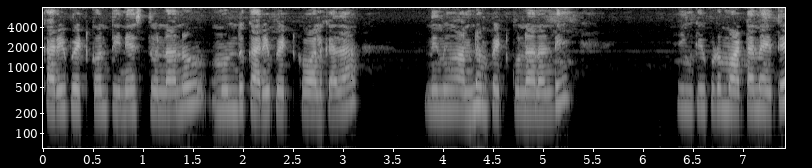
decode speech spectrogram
కర్రీ పెట్టుకొని తినేస్తున్నాను. ముందు కర్రీ పెట్టుకోవాలి కదా నేను అన్నం పెట్టుకున్నానండి. ఇంక ఇప్పుడు మటన్ అయితే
